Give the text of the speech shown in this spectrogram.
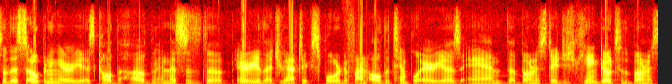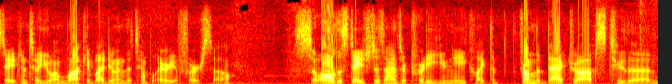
So this opening area is called the hub, and this is the area that you have to explore to find all the temple areas and the bonus stages. You can't go to the bonus stage until you unlock it by doing the temple area first, though. So all the stage designs are pretty unique, like the from the backdrops to the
